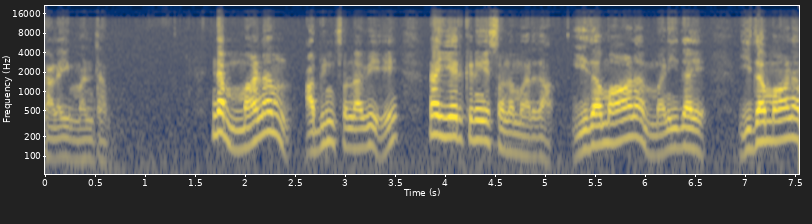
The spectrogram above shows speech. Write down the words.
கலை மன்றம். இந்த மனம் அப்படின்னு சொன்னாவே நான் ஏற்கனவே சொன்ன மாதிரி தான் இதமான மனித இதமான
